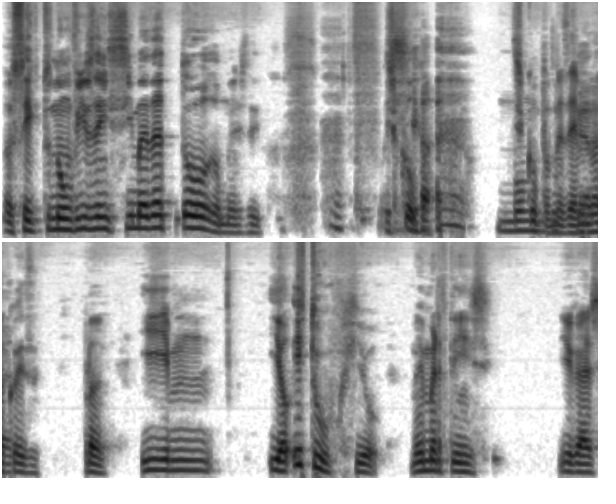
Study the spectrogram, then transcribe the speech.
eu sei que tu não vives em cima da torre, mas tipo, Desculpa. Desculpa, mas é a mesma coisa. Pronto. E, hum, e ele, e tu? E eu, Mãe Martins. E o gajo,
